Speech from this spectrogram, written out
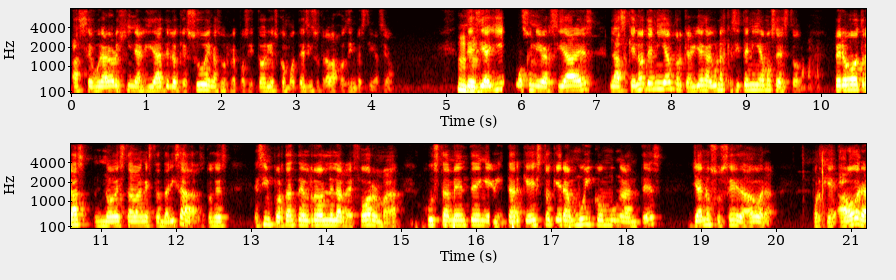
asegurar originalidad de lo que suben a sus repositorios como tesis o trabajos de investigación. Desde allí, las universidades, las que no tenían, porque habían algunas que sí teníamos esto, pero otras no estaban estandarizadas. Entonces, es importante el rol de la reforma justamente en evitar que esto que era muy común antes ya no suceda ahora. Porque ahora,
